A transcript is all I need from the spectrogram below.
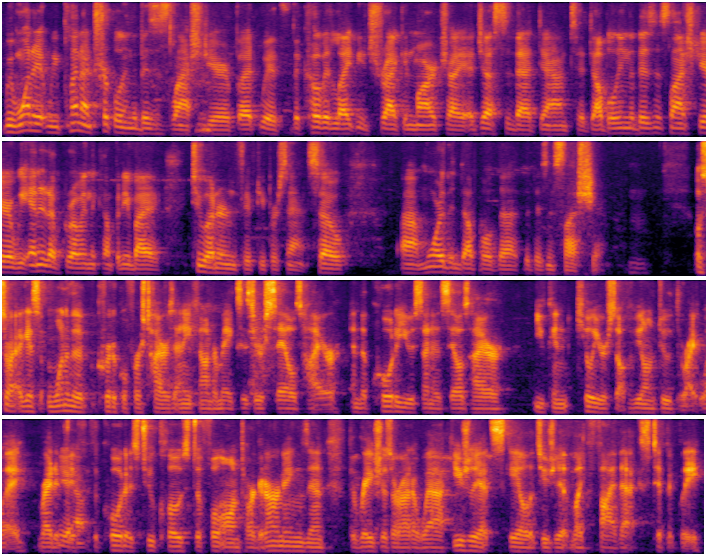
we wanted we plan on tripling the business last year, but with the COVID lightning strike in March, I adjusted that down to doubling the business last year. We ended up growing the company by 250 percent. So uh, more than doubled the, the business last year. Oh, sorry. I guess one of the critical first hires any founder makes is your sales hire, and the quota you assign to the sales hire you can kill yourself if you don't do it the right way, right? If, Yeah. if the quota is too close to full on target earnings and the ratios are out of whack, usually at scale, it's usually at like 5x typically.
